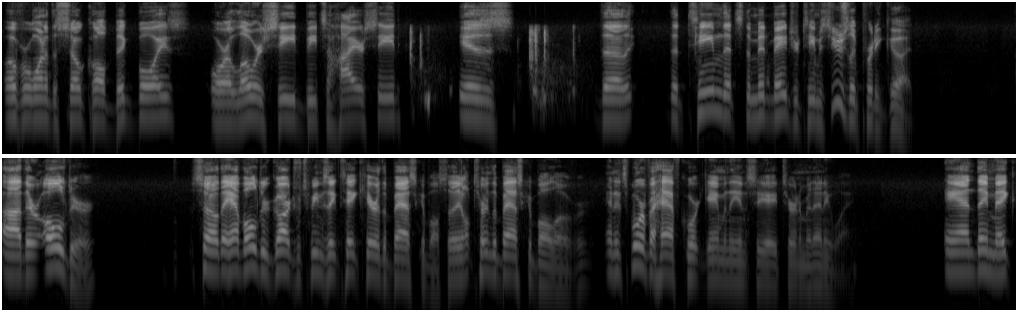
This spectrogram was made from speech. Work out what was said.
over one of the so called big boys or a lower seed beats a higher seed is the the team that's the mid major team is usually pretty good. Uh, they're older, so they have older guards, which means they take care of the basketball, so they don't turn the basketball over, and it's more of a half court game in the NCAA tournament anyway. And they make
